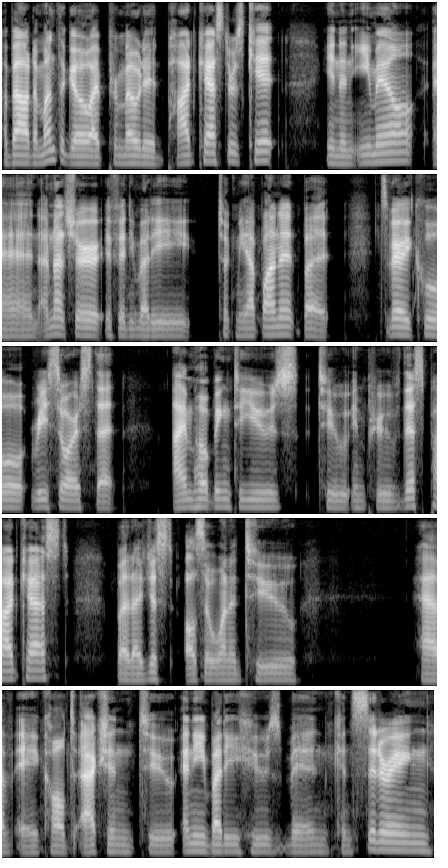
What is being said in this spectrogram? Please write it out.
about a month ago, I promoted Podcaster's Kit in an email, and I'm not sure if anybody took me up on it, but it's a very cool resource that I'm hoping to use to improve this podcast. But I just also wanted to have a call to action to anybody who's been considering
